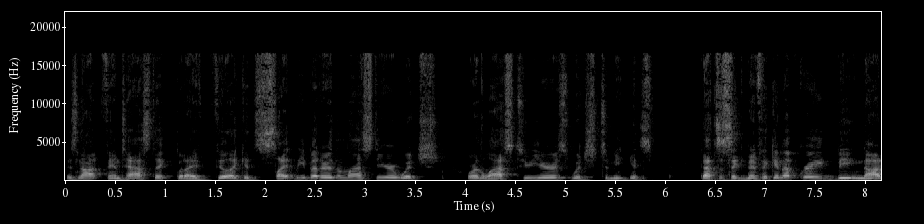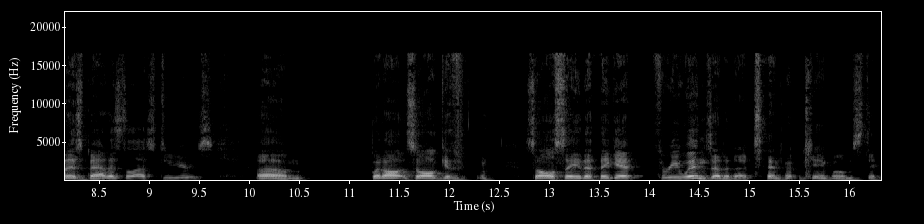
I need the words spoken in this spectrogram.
is not fantastic, but I feel like it's slightly better than last year, which or the last two years, which to me is that's a significant upgrade, being not as bad as the last two years. Um, but I'll so I'll give so I'll say that they get three wins out of that 10 game homestand.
